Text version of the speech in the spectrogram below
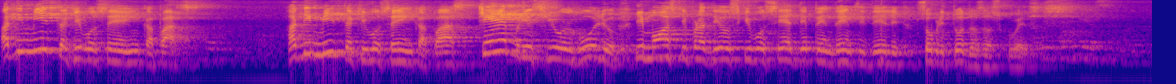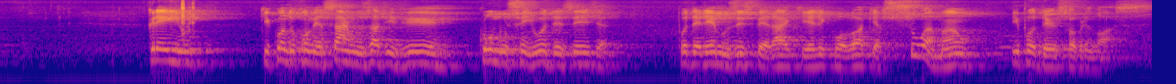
Admita que você é incapaz. Admita que você é incapaz. Quebre esse orgulho e mostre para Deus que você é dependente dele sobre todas as coisas. Creio que quando começarmos a viver como o Senhor deseja, poderemos esperar que Ele coloque a Sua mão e poder sobre nós.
